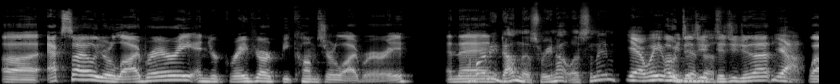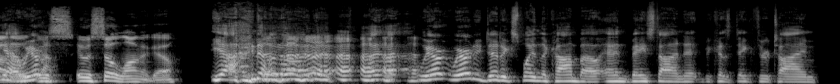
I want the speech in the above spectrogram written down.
uh, exile your library and your graveyard becomes your library. And then I've already done this. Were you not listening? Yeah, we. oh, we did, you this. did you do that? Yeah. Wow, Yeah, we was, are- it was it was so long ago. Yeah, I know. No, I. I, I, we, are, we already did explain the combo, and based on it, because dig through time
